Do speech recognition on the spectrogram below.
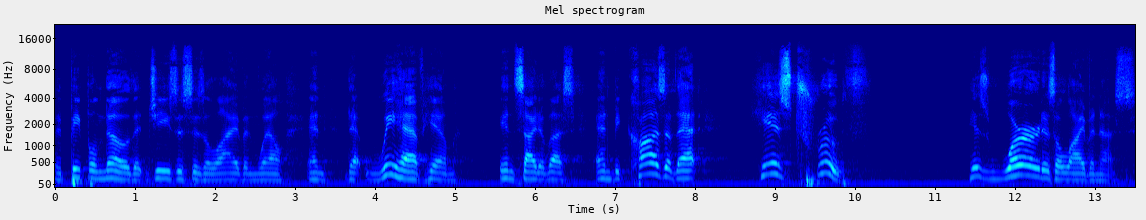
That people know that Jesus is alive and well, and that we have Him inside of us. And because of that, His truth, His Word is alive in us.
